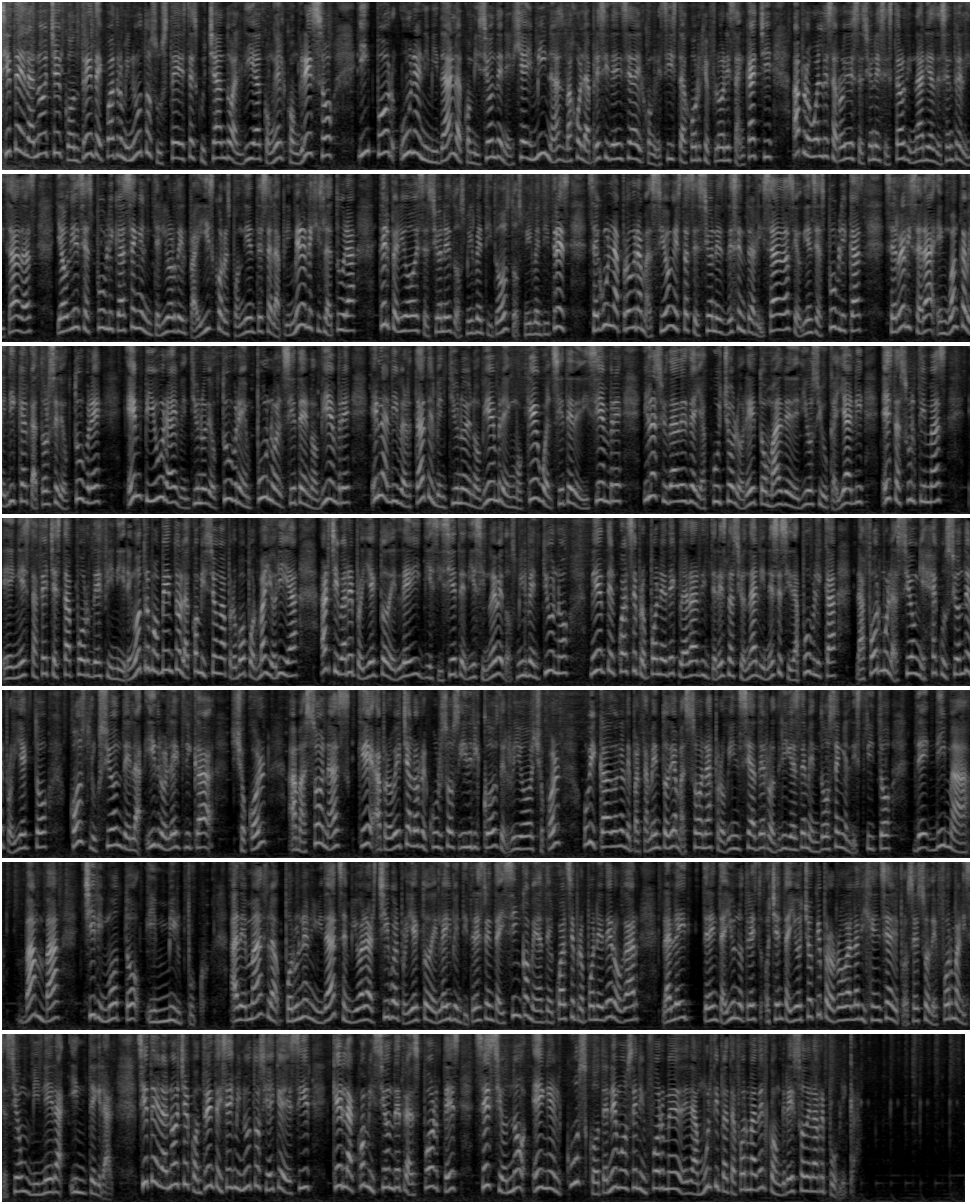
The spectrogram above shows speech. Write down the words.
7 de la noche con 34 minutos, usted está escuchando al día con el Congreso y por unanimidad la Comisión de Energía y Minas, bajo la presidencia del congresista Jorge Flores Ancachi, aprobó el desarrollo de sesiones extraordinarias descentralizadas y audiencias públicas en el interior del país correspondientes a la primera legislatura del periodo de sesiones 2022-2023. Según la programación, estas sesiones descentralizadas y audiencias públicas se realizará en Huancavelica el 14 de octubre, en Piura el 21 de octubre, en Puno el 7 de noviembre, en La Libertad el 21 de noviembre, en Moquegua el 7 de diciembre y las ciudades de Ayacucho, Loreto, Madre de Dios y Ucayali, estas últimas en esta fecha está por definir. En otro momento, la comisión aprobó por mayoría archivar el proyecto de ley 1719-2021, mediante el cual se propone declarar de interés nacional y necesidad pública la formulación y ejecución del proyecto construcción de la hidroeléctrica Chocol Amazonas, que aprovecha los recursos hídricos del río Chocol, ubicado en el departamento de Amazonas, provincia de Rodríguez de Mendoza, en el distrito de Lima, Bamba, Chirimoto y Milpuc. Además, por unanimidad se envió al archivo el proyecto de ley 2335, mediante el cual se propone derogar la ley 31388 que prorroga la vigencia del proceso de formalización minera integral. Siete de la noche con 36 minutos y hay que decir que la Comisión de Transportes sesionó en el Cusco. Tenemos el informe de la multiplataforma del Congreso de la República.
